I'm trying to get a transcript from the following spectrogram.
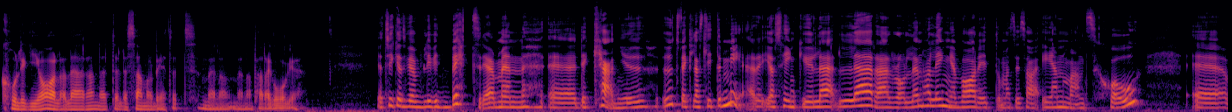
kollegiala lärandet eller samarbetet mellan, mellan pedagoger? Jag tycker att vi har blivit bättre men eh, det kan ju utvecklas lite mer. Jag tänker ju lä lärarrollen har länge varit, om man säger så här, enmansshow. Eh,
